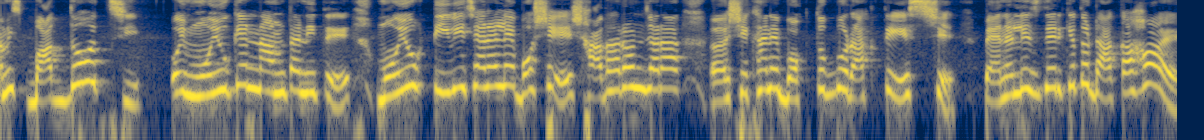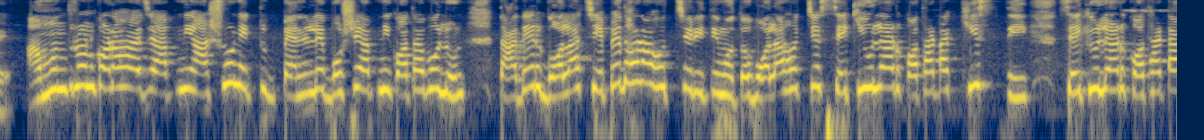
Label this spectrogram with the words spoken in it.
আমি বাধ্য হচ্ছি ওই ময়ূকের নামটা নিতে। ময়ূক টিভি চ্যানেলে বসে সাধারণ যারা সেখানে বক্তব্য রাখতে এসছে, প্যানেলিস্টদেরকে তো ডাকা হয়। আমন্ত্রণ করা হয় যে আপনি আসুন, একটু প্যানেলে বসে আপনি কথা বলুন। তাদের গলা চেপে ধরা হচ্ছে রীতিমতো, বলা হচ্ছে সেকিউলার কথাটা খিস্তি, সেকিউলার কথাটা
